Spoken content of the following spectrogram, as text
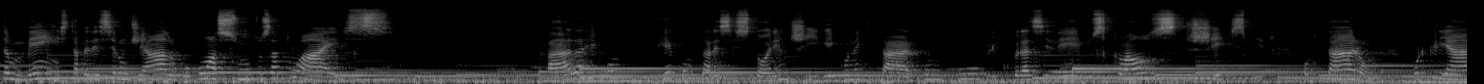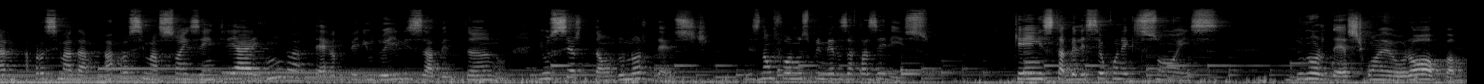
também estabelecer um diálogo com assuntos atuais para recontar essa história antiga e conectar com o público brasileiro. Os clowns de Shakespeare optaram por criar aproximações entre a Inglaterra do período elisabetano e o sertão do Nordeste. Eles não foram os primeiros a fazer isso. Quem estabeleceu conexões do Nordeste com a Europa,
